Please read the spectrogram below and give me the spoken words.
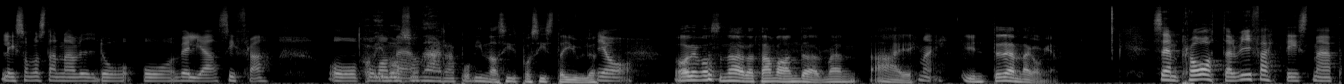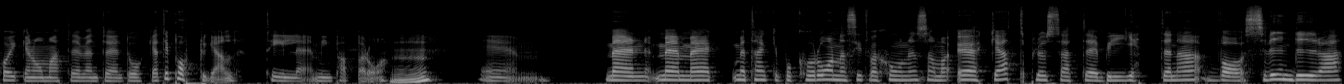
Liksom att stanna vid och, och välja siffra. Och få Och vi vara var med. så nära på att vinna på sista hjulet. Ja, Ja, det var så nära att han vann där. Men nej, nej. inte denna gången. Sen pratar vi faktiskt med pojkarna om att eventuellt åka till Portugal. Till eh, min pappa då. Mm. Ehm, Men, men med, med tanke på coronasituationen som har ökat plus att eh, biljetterna var svindyra,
